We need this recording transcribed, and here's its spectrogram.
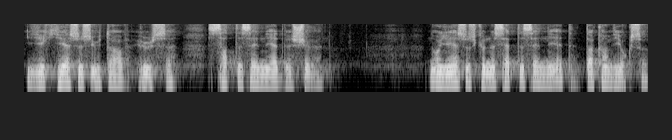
gikk Jesus ut av huset, satte seg ned ved sjøen. Når Jesus kunne sette seg ned, da kan vi også.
